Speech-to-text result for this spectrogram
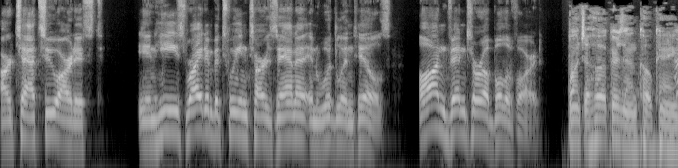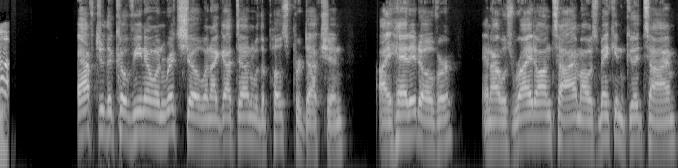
our tattoo artist, and he's right in between Tarzana and Woodland Hills on Ventura Boulevard. Bunch of hookers and cocaine. After the Covino and Rich show, when I got done with the post production, I headed over and I was right on time. I was making good time.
